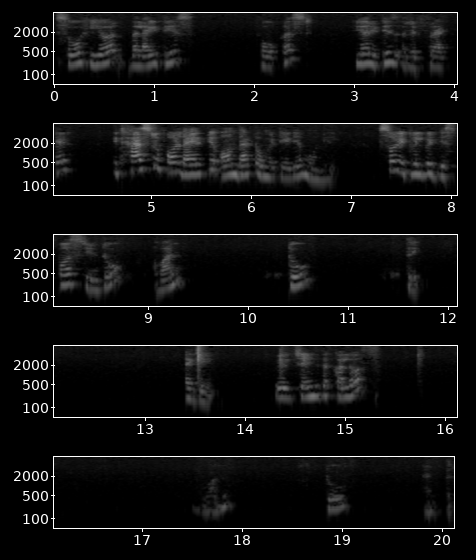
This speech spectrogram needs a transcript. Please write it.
so here the light is focused here it is refracted it has to fall directly on that ommatidium only. So it will be dispersed into 1, 2, 3. Again, we will change the colors. 1, 2 and 3.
